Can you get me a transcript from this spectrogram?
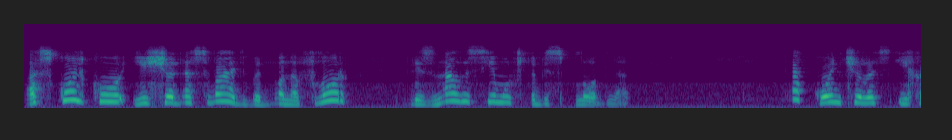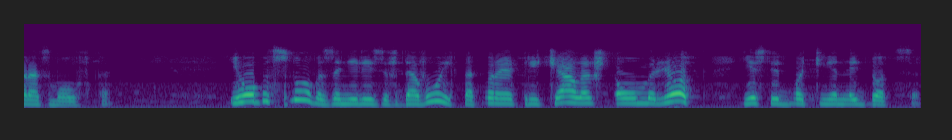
поскольку еще до свадьбы Дона Флор призналась ему, что бесплодна. Так кончилась их размолвка. И оба снова занялись вдовой, которая кричала, что умрет, если дочь не найдется.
